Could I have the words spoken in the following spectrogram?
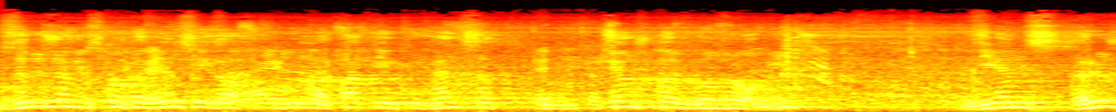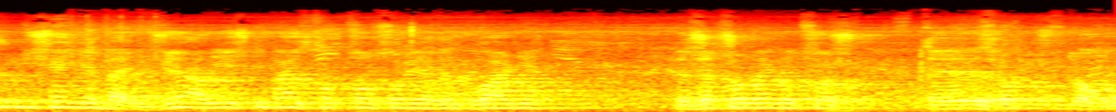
z ryżem jest trochę więcej zachodu, na takiej kuchence ciężko jest go zrobić, więc ryżu dzisiaj nie będzie, ale jeśli Państwo chcą sobie ewentualnie rzeczonego coś e, zrobić w domu,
